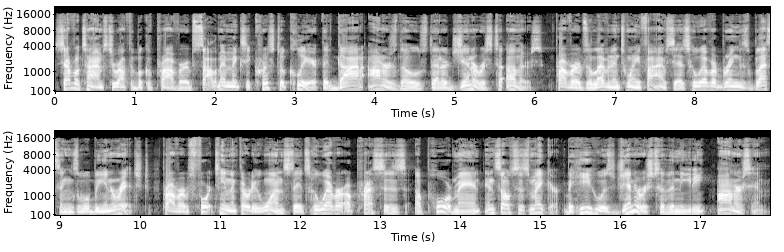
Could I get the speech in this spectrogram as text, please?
Several times throughout the book of Proverbs, Solomon makes it crystal clear that God honors those that are generous to others. Proverbs 11 and 25 says, Whoever brings blessings will be enriched. Proverbs 14 and 31 states, Whoever oppresses a poor man insults his maker, but he who is generous to the needy honors him.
